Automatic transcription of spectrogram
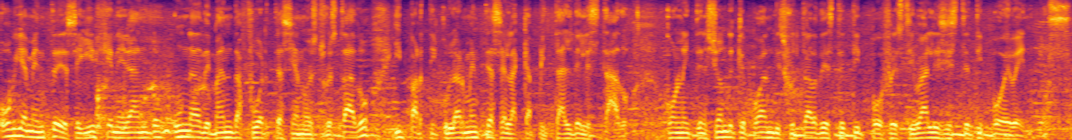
obviamente, de seguir generando una demanda fuerte hacia nuestro estado y particularmente hacia la capital del estado, con la intención de que puedan disfrutar de este tipo de festivales y este tipo de eventos.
